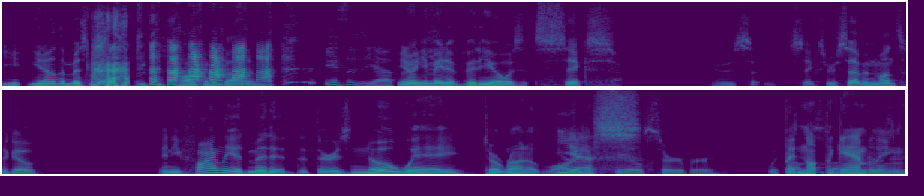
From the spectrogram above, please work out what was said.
you, you know the Mr. Epic, you keep talking about him. He's just yapping. You know he made a video. Was it six? It was six or seven months ago, and he finally admitted that there is no way to run a large Yes. scale server But not the gambling.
